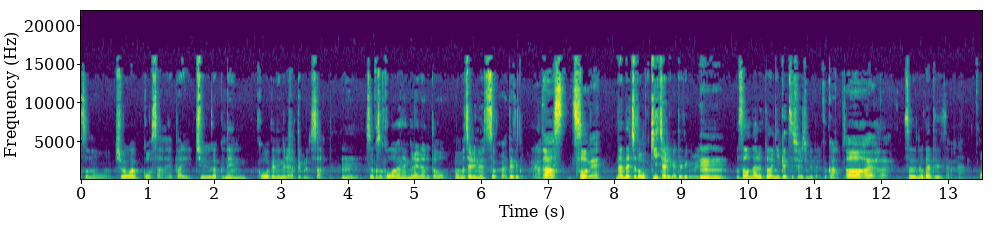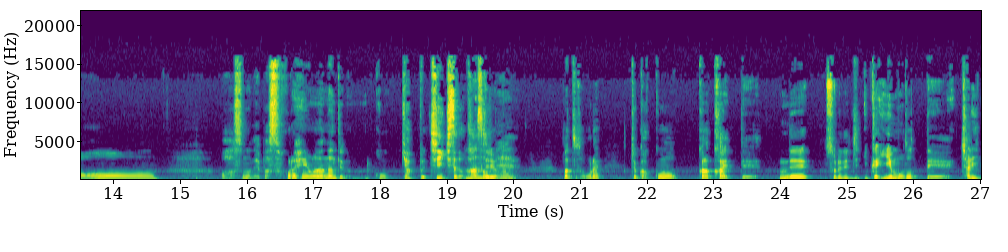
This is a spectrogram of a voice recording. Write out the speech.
その小学校さやっぱり中学年高学年ぐらいになってくるとさうん。それこそ高学年ぐらいになるとママチャリのやつとかが出てくるからああそうね。だんだんちょっと大きいチャリが出てくるじゃん、うんうん。そうなると二血し始めたりとかああはいはいそういうのが出てたかな。あー。あそうなんだ。やっぱそこら辺はなんていうのこうギャップ地域差が感じるよね,、まあね。だってさ俺じゃあ学校から帰ってんでそれでじ一回家戻ってチャリ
